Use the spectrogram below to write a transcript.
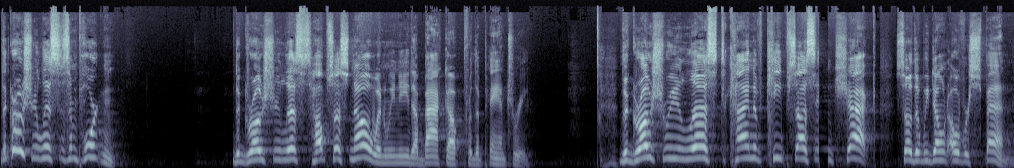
The grocery list is important. The grocery list helps us know when we need a backup for the pantry. The grocery list kind of keeps us in check so that we don't overspend.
